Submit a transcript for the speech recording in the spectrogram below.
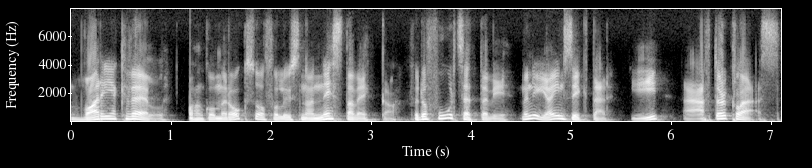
varje kväll och han kommer också att få lyssna nästa vecka, för då fortsätter vi med nya insikter i After Class.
